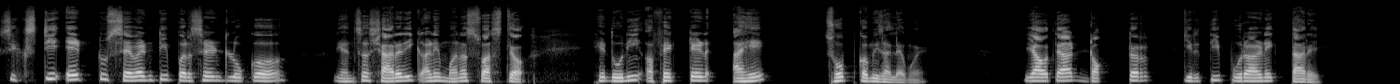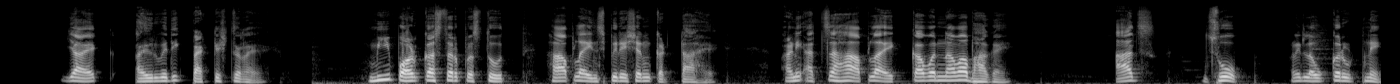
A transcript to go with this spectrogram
Sixty eight to seventy percent लोक यांचं शारीरिक आणि मनस्वास्थ्य हे दोन्ही अफेक्टेड आहे झोप कमी झाल्यामुळे. या होत्या डॉक्टर डॉक्टर कीर्ती पुराणिक तारे. या एक आयुर्वेदिक प्रॅक्टिशनर आहे. मी पॉडकास्टर प्रस्तुत हा आपला इन्स्पिरेशन कट्टा आहे. आणि आजचा हा आपला एक्कावन्नावा भाग आहे. आज झोप आणि लवकर उठणे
